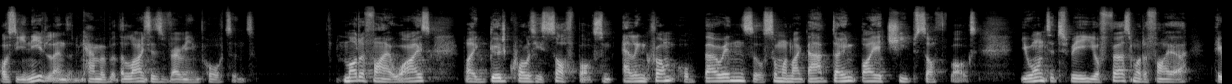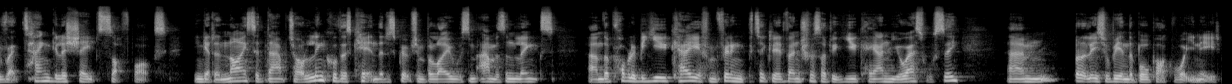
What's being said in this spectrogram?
Obviously, you need a lens and a camera, but the light is very important. Modifier wise, buy a good quality softbox from Elinchrom or Bowens or someone like that. Don't buy a cheap softbox. You want it to be your first modifier, a rectangular shaped softbox. You can get a nice adapter. I'll link all this kit in the description below with some Amazon links. Um, there'll probably be UK. If I'm feeling particularly adventurous, I'll do UK and US, we'll see. Um, but at least you'll be in the ballpark of what you need.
